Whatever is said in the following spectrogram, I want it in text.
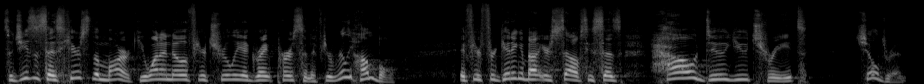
So Jesus says, Here's the mark. You want to know if you're truly a great person, if you're really humble, if you're forgetting about yourselves. He says, How do you treat children?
